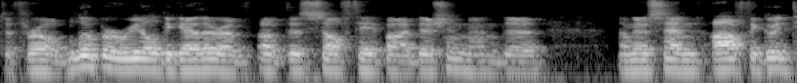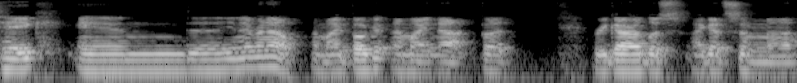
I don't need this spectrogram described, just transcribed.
to throw a blooper reel together of, of this self-tape audition and uh, I'm going to send off the good take and uh, you never know. I might book it, I might not, but regardless, I got some uh,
